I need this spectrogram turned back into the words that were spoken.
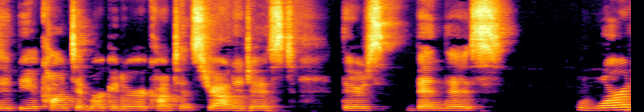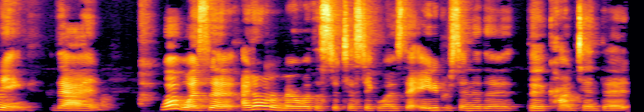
to be a content marketer, a content strategist, there's been this warning that what was the i don't remember what the statistic was that 80% of the the content that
